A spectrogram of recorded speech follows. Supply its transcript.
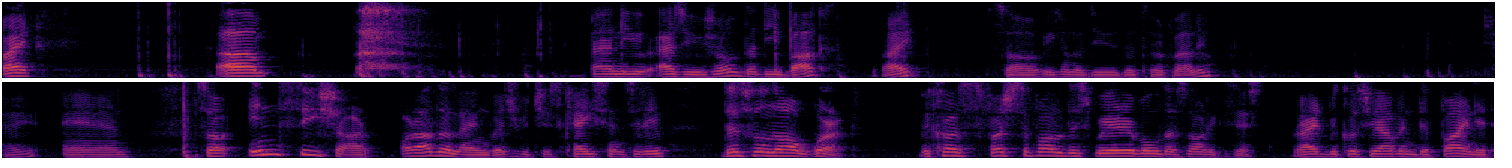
Right. Um and you as usual the debug right? So we're going to do the third value. Okay and so in C sharp or other language which is case sensitive this will not work because first of all this variable does not exist right? Because you haven't defined it.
